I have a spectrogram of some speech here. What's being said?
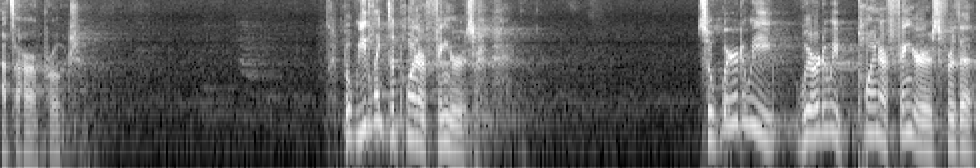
That's our approach. But we like to point our fingers. So where do we, where do we point our fingers for the,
